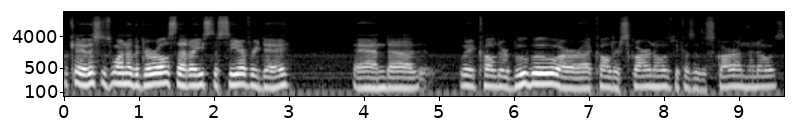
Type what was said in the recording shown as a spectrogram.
Okay, this is one of the girls that I used to see every day, and uh, we called her Boo Boo, or I called her Scar Nose because of the scar on the nose.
